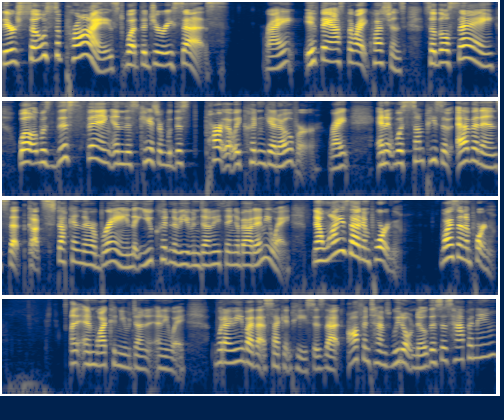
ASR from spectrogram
they're so surprised what the jury says right? If they ask the right questions. So they'll say, well, it was this thing in this case or with this part that we couldn't get over, right? And it was some piece of evidence that got stuck in their brain that you couldn't have even done anything about anyway. Now, why is that important? Why is that important? And why couldn't you have done it anyway? What I mean by that second piece is that oftentimes we don't know this is happening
